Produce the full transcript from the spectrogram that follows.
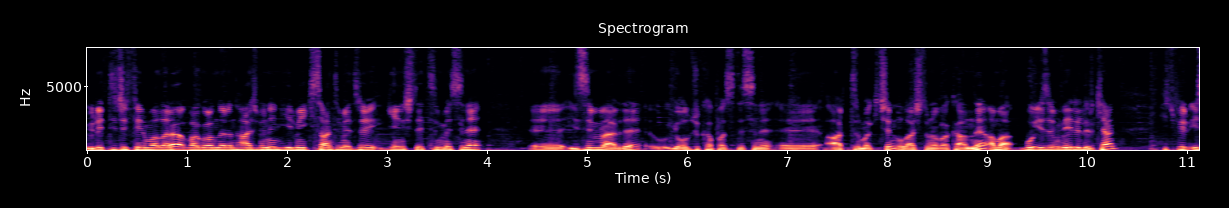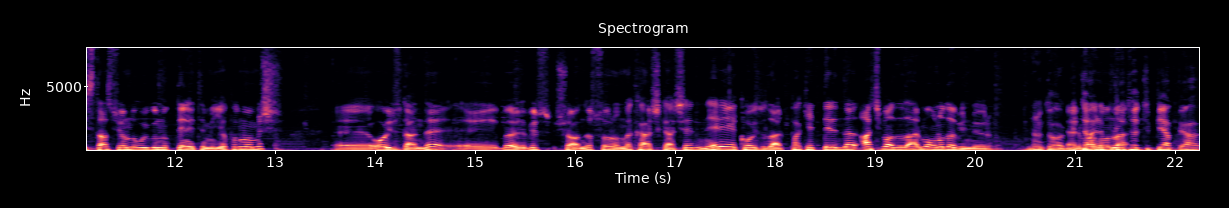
üretici firmalara vagonların hacminin 22 santimetre genişletilmesine e, izin verdi. Yolcu kapasitesini e, arttırmak için Ulaştırma Bakanlığı. Ama bu izin verilirken hiçbir istasyonda uygunluk denetimi yapılmamış. E, o yüzden de e, böyle bir şu anda sorunla karşı karşıya. Nereye koydular? Paketlerinden açmadılar mı onu da bilmiyorum. Doğru. Yani bir tane vagonlar- prototip yap ya.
